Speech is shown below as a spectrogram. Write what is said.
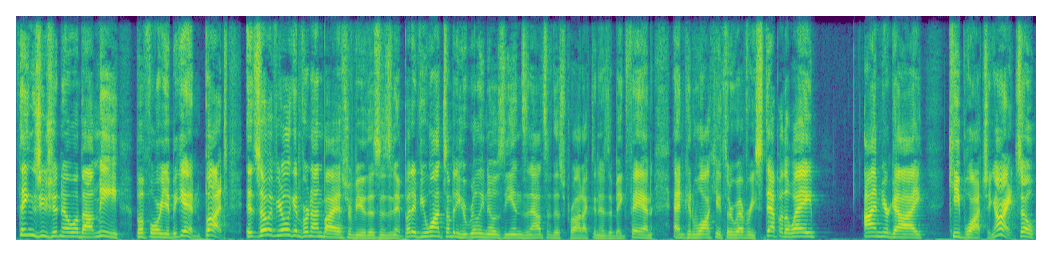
things you should know about me before you begin. But so if you're looking for an unbiased review, this isn't it. But if you want somebody who really knows the ins and outs of this product and is a big fan and can walk you through every step of the way, I'm your guy. Keep watching. All right. So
